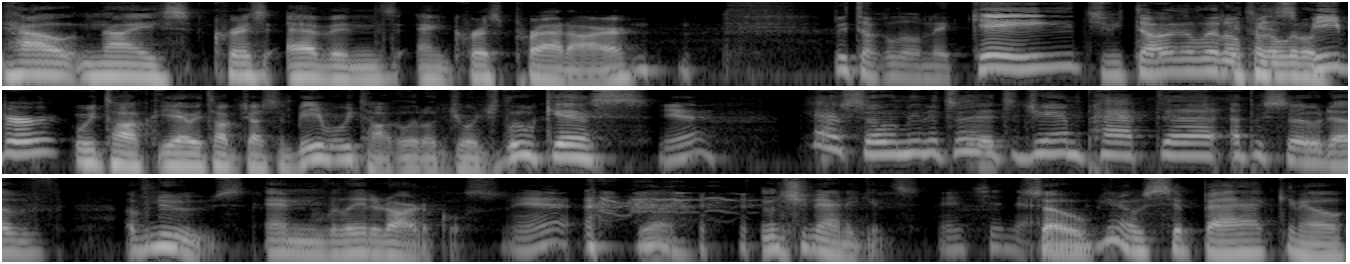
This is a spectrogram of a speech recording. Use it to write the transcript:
how nice Chris Evans and Chris Pratt are. We talk a little Nick Cage. We talk a little We talk a little- Bieber. We talk, yeah, we talk Justin Bieber. We talk a little George Lucas. Yeah. Yeah, so I mean, it's a it's a jam packed uh, episode of of news and related articles. Yeah. Yeah, and shenanigans. And shenanigans. So you know, sit back. You know,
